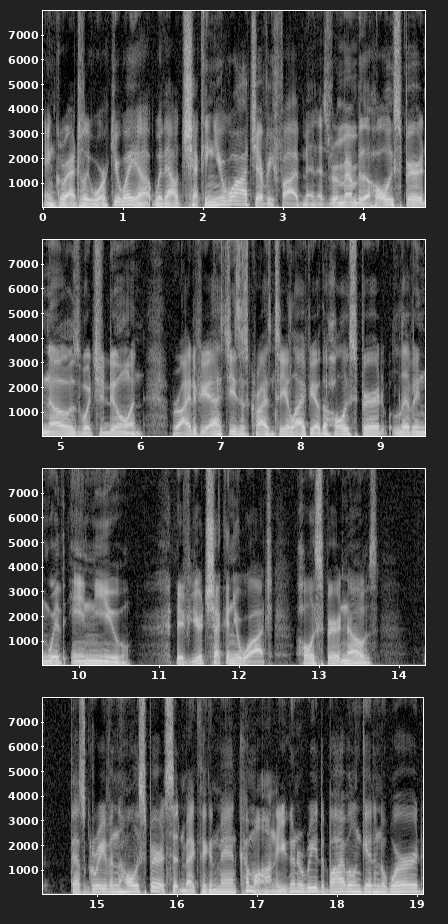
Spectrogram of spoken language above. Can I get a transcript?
and gradually work your way up without checking your watch every five minutes, remember the Holy Spirit knows what you're doing, right? If you ask Jesus Christ into your life, you have the Holy Spirit living within you. If you're checking your watch, Holy Spirit knows. That's grieving the Holy Spirit sitting back thinking, man, come on, are you going to read the Bible and get in the Word?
